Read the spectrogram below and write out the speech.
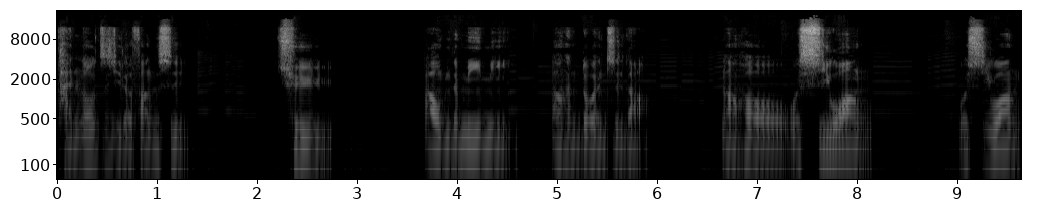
袒露自己的方式，去把我们的秘密让很多人知道。然后我希望，我希望，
